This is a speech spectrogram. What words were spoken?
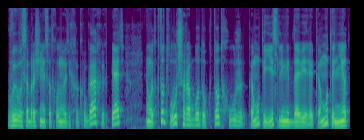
вывоз обращения с отходом в этих округах, их пять. Вот, кто-то лучше работал, кто-то хуже, кому-то есть лимит доверия, кому-то нет.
